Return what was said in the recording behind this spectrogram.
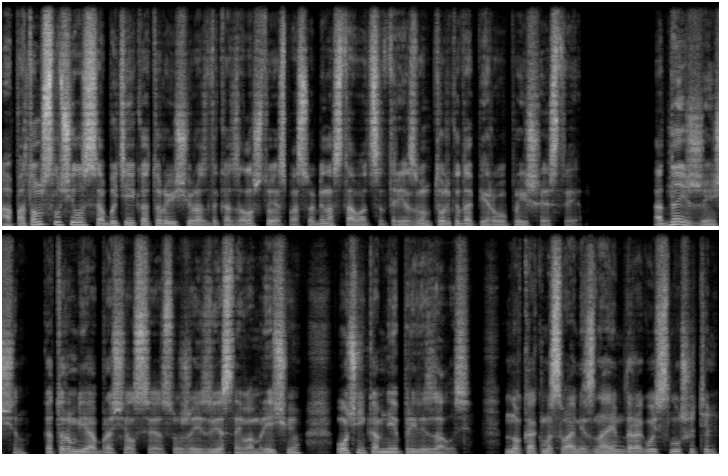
А потом случилось событие, которое еще раз доказало, что я способен оставаться трезвым только до первого происшествия. Одна из женщин, к которым я обращался с уже известной вам речью, очень ко мне привязалась. Но, как мы с вами знаем, дорогой слушатель,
